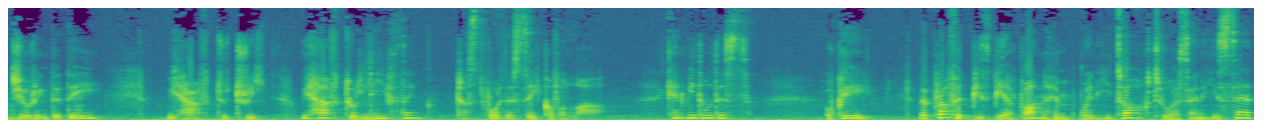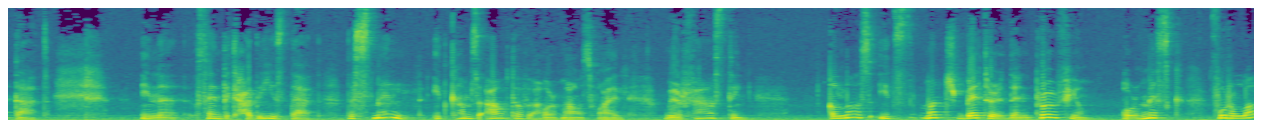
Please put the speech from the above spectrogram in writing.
during the day. We have to treat. We have to leave things just for the sake of Allah. Can we do this? Okay. The Prophet peace be upon him when he talked to us and he said that in a authentic hadith that the smell it comes out of our mouths while we're fasting Allah it's much better than perfume or misk for Allah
